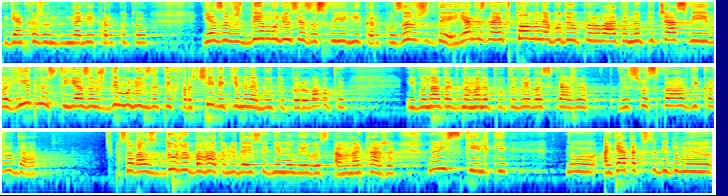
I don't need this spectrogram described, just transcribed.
я кажу на лікарку, то я завжди молюся за свою лікарку, завжди. Я не знаю, хто мене буде оперувати, але під час своєї вагітності я завжди молюсь за тих врачів, які мене будуть оперувати. І вона так на мене подивилась, каже: ви що справді кажу, да. За вас дуже багато людей сьогодні молилось. А вона каже: ну і скільки? Ну, а я так собі думаю,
